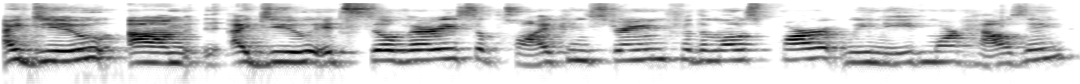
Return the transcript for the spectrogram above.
I do. Um, I do. It's still very supply constrained for the most part. We need more housing.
